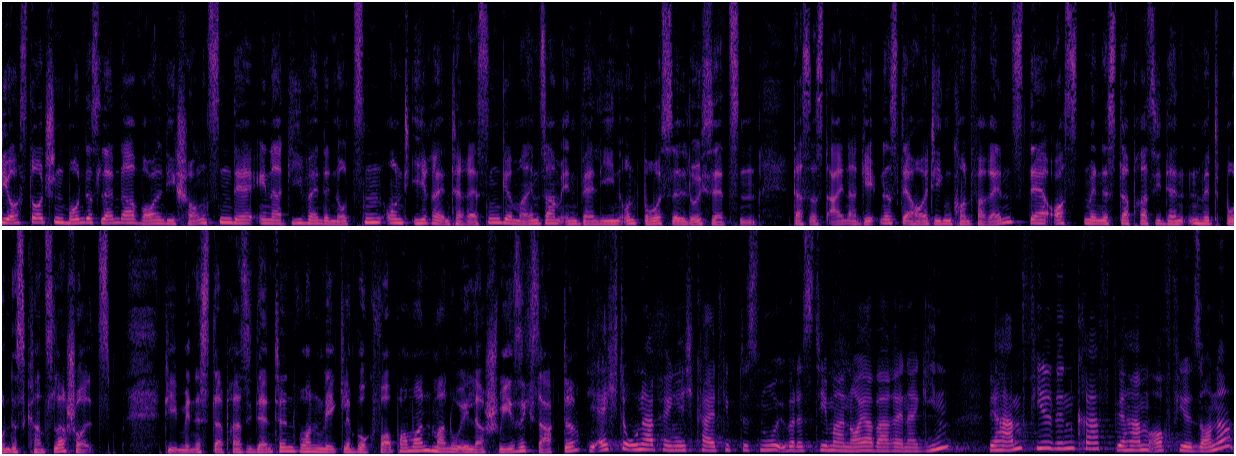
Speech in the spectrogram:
Die ostdeutschen Bundesländer wollen die Chancen der Energiewende nutzen und ihre Interessen gemeinsam in Berlin und Brüssel durchsetzen. Das ist ein Ergebnis der heutigen Konferenz der Ostministerpräsidenten mit Bundeskanzler Scholz. Die Ministerpräsidentin von Mecklenburg-Vorpommern, Manuela Schwesig, sagte, Die echte Unabhängigkeit gibt es nur über das Thema erneuerbare Energien. Wir haben viel Windkraft, wir haben auch viel Sonne.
